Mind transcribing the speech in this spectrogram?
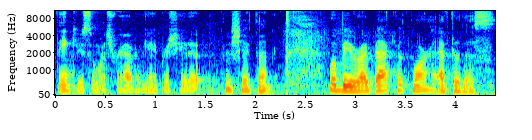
thank you so much for having me. I appreciate it. Appreciate that. We'll be right back with more after this.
